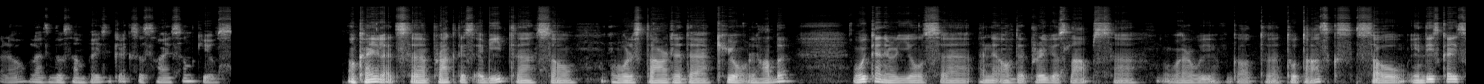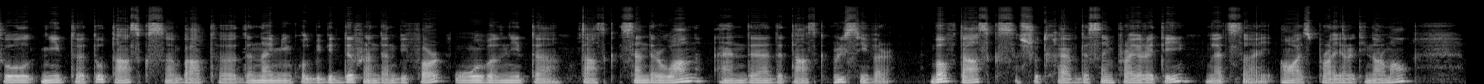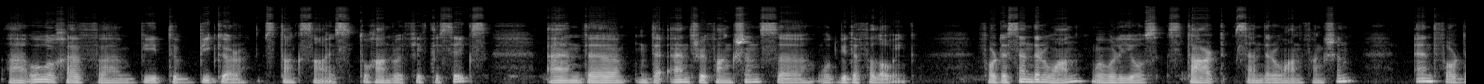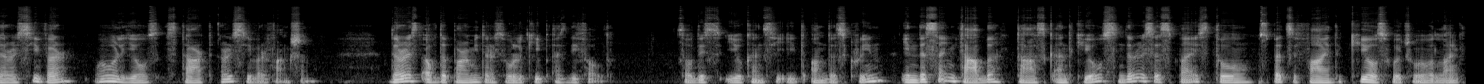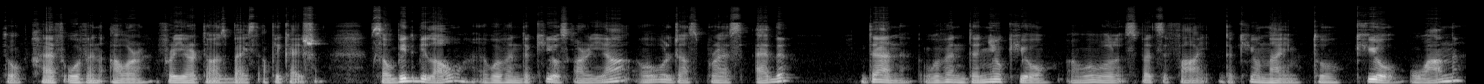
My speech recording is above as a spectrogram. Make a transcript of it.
Hello, let's do some basic exercise on queues. Okay, let's uh, practice a bit. Uh, so we'll start the queue lab. We can reuse uh, any of the previous labs uh, where we've got uh, two tasks. So in this case we'll need uh, two tasks, but the naming will be a bit different than before. We will need the task sender 1 and the task receiver. Both tasks should have the same priority, let's say OS priority normal. Uh, we will have a bit bigger stack size 256 and uh, the entry functions uh, would be the following. For the sender one we will use start sender one function and for the receiver we will use start receiver function. The rest of the parameters will keep as default. So this you can see it on the screen. In the same tab, task and queues, there is a space to specify the queues which we would like to have within our FreeRTOS based application. So bit below, within the queues area, we will just press add. Then within the new queue, we will specify the queue name to queue1,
